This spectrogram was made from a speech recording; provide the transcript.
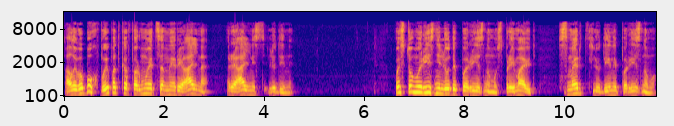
але в обох випадках формується нереальна реальність людини. Ось тому різні люди по-різному сприймають смерть людини по-різному.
